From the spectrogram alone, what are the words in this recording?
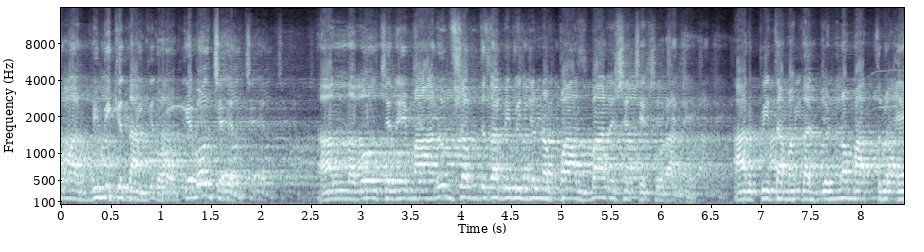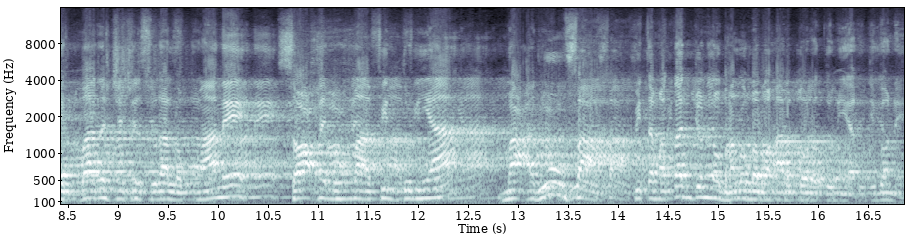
তোমার বিবিকে দান করো। কে বলছেন আল্লাহ বলছেন, এই মারুফ শব্দটা বিবির জন্য পাঁচবার এসেছে কোরআনে। আর পিতামাতার জন্য মাত্র একবার এসেছে সূরা লোকমানে সাহিবুমা মারুফা। পিতামাতার জন্য ভালো ব্যবহার করো দুনিয়ার জীবনে।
